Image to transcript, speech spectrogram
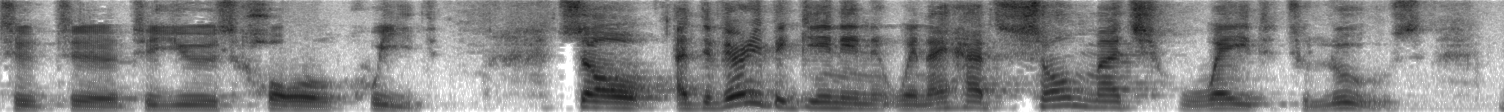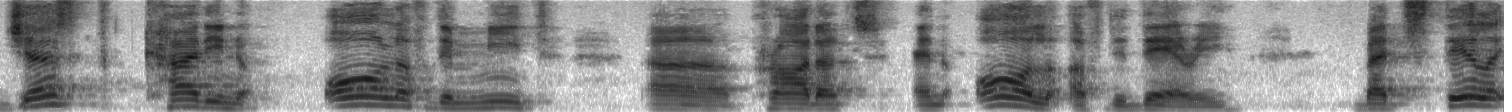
to to to use whole wheat. So, at the very beginning, when I had so much weight to lose, just cutting all of the meat uh, products and all of the dairy but still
